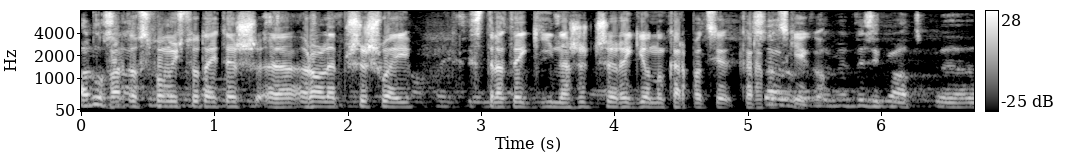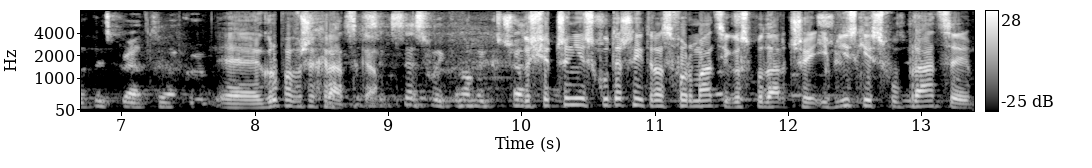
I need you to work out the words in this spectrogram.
Warto wspomnieć tutaj też e, rolę przyszłej strategii na rzecz regionu karpackiego. Group. E, Grupa Wyszehradzka. Doświadczenie skutecznej transformacji gospodarczej i bliskiej współpracy,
